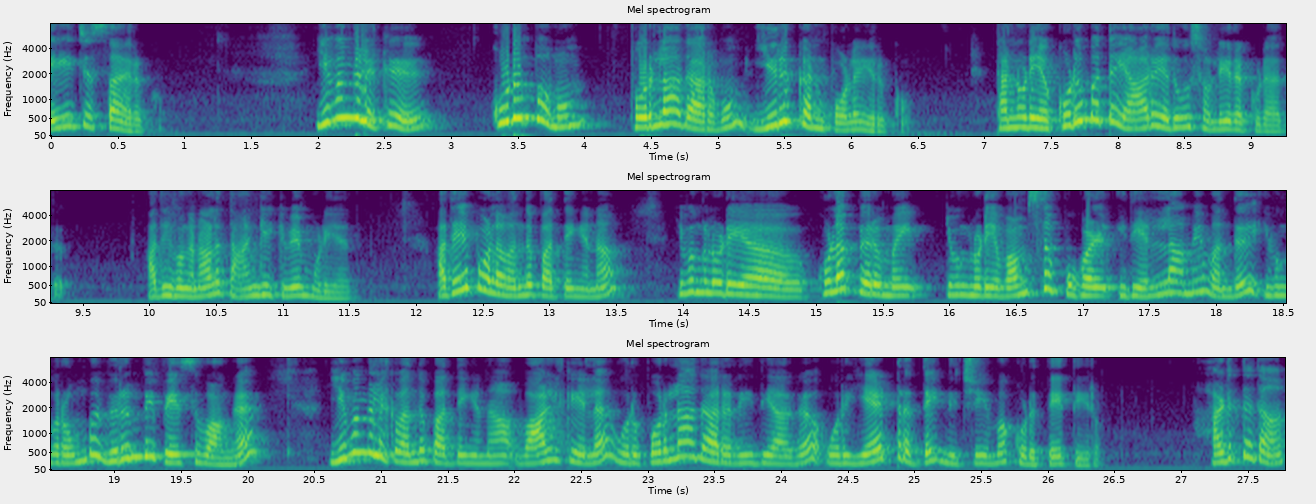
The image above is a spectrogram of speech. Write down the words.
தேஜஸாக இருக்கும். இவங்களுக்கு குடும்பமும் பொருளாதாரமும் இருக்கண் போல இருக்கும். தன்னுடைய குடும்பத்தை யாரும் எதுவும் சொல்லிடக்கூடாது. அது இவங்களால தாங்கிக்கவே முடியாது. அதே போல் வந்து பார்த்திங்கன்னா இவங்களுடைய குலப்பெருமை இவங்களுடைய வம்ச புகழ் இது எல்லாமே வந்து இவங்க ரொம்ப விரும்பி பேசுவாங்க. இவங்களுக்கு வந்து பார்த்திங்கன்னா வாழ்க்கையில் ஒரு பொருளாதார ரீதியாக ஒரு ஏற்றத்தை நிச்சயமாக கொடுத்தே தீரும். அடுத்ததான்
